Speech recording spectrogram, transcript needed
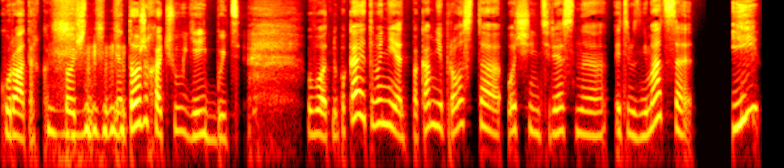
кураторка, точно, я тоже хочу ей быть. Вот, но пока этого нет, пока мне просто очень интересно этим заниматься, и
